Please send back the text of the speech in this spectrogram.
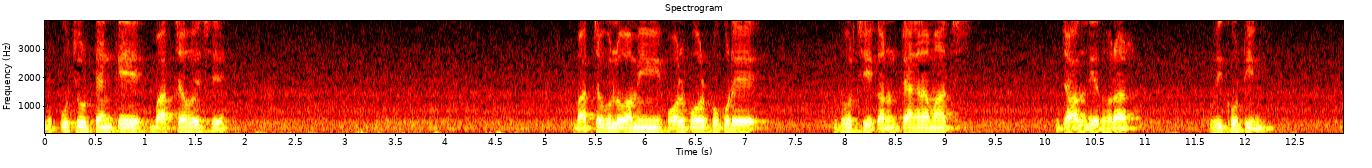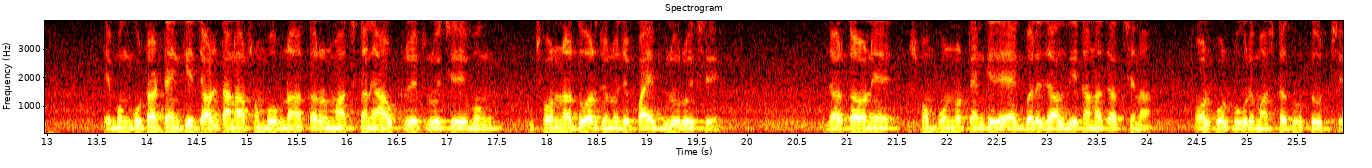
যে প্রচুর ট্যাঙ্কে বাচ্চা হয়েছে। বাচ্চাগুলো আমি অল্প অল্প করে ধরছি, কারণ ট্যাংরা মাছ জাল দিয়ে ধরার খুবই কঠিন এবং গোটা ট্যাঙ্কে জাল টানা সম্ভব না, কারণ মাঝখানে আউটলেট রয়েছে এবং ঝর্ণার দেওয়ার জন্য যে পাইপগুলো রয়েছে যার কারণে সম্পূর্ণ ট্যাঙ্কে একবারে জাল দিয়ে টানা যাচ্ছে না। অল্প অল্প করে মাছটা ধরতে হচ্ছে।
